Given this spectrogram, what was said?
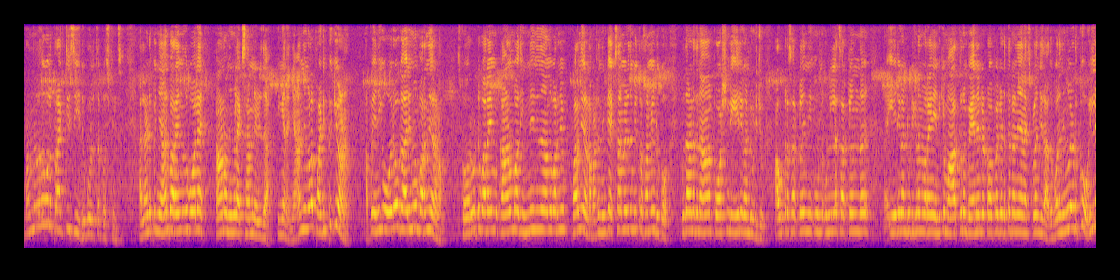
നല്ലതുപോലെ പ്രാക്ടീസ് ചെയ്യും ഇതുപോലത്തെ ക്വസ്റ്റ്യൻസ് അല്ലാണ്ട് ഇപ്പോൾ ഞാൻ പറയുന്നത് പോലെ ആണോ നിങ്ങൾ എക്സാമിന് എഴുതുക? ഇങ്ങനെ. ഞാൻ നിങ്ങളെ പഠിപ്പിക്കുകയാണ് അപ്പോൾ എനിക്ക് ഓരോ കാര്യങ്ങളും പറഞ്ഞു തരണം. സ്കോർ ഔട്ട് പറയുമ്പോൾ കാണുമ്പോൾ അത് ഇന്ന ഇന്നാന്ന് പറഞ്ഞ് പറഞ്ഞു തരണം പക്ഷേ നിങ്ങൾക്ക് എക്സാം എഴുതുമ്പോൾ ഇത്ര സമയം എടുക്കുമോ ഉദാഹരണത്തിന് ആ പോർഷന്റെ ഏരിയ കണ്ടുപിടിച്ചു. ഔട്ടർ സർക്കിളിൽ നിന്ന് ഉള്ള ഉള്ളിലെ സർക്കിളിൽ നിന്ന് ഏരിയ കണ്ടുപിടിക്കണം എന്ന് പറയുന്നത് എനിക്ക് മാർക്കറും പേനന്റെ ടോപ്പൊക്കെ എടുത്തിട്ടാണ് ഞാൻ എക്സ്പ്ലെയിൻ ചെയ്തത്. അതുപോലെ നിങ്ങൾ എടുക്കുമോ ഇല്ല.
